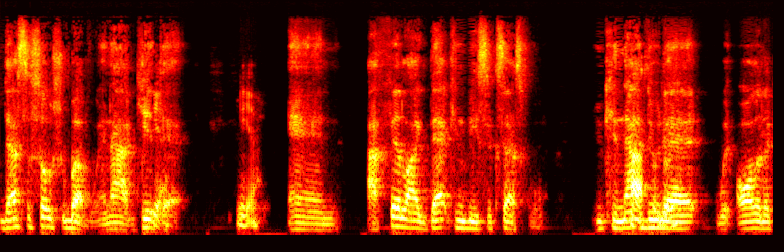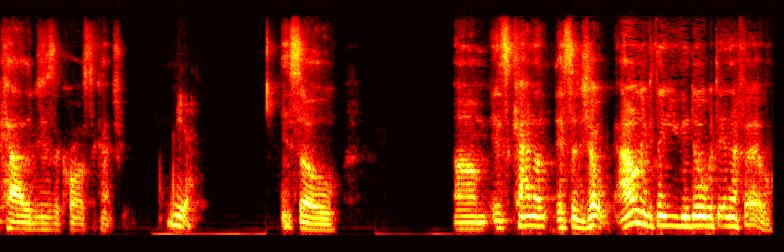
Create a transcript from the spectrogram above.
that's a social bubble, and I get Yeah. that. Yeah. And I feel like that can be successful. You cannot Possibly. do that with all of the colleges across the country. Yeah. And so um it's kind of it's a joke. I don't even think you can do it with the NFL.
